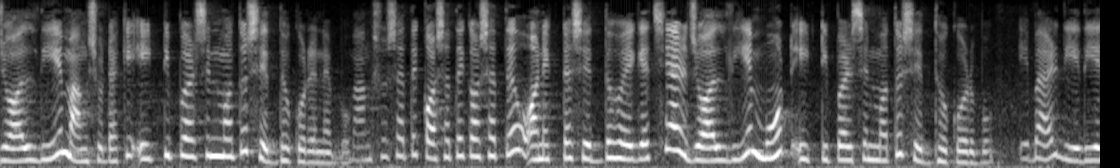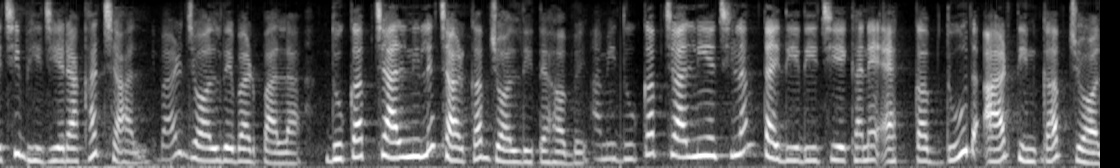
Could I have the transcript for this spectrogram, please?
জল দিয়ে মাংসটাকে এইটটি পার্সেন্ট মতো সেদ্ধ করে নেব মাংসর সাথে কষাতে কষাতেও অনেকটা সেদ্ধ হয়ে গেছে আর জল দিয়ে মোট এইটটি পার্সেন্ট মতো সেদ্ধ করব। এবার দিয়ে দিয়েছি ভিজিয়ে রাখা চাল। এবার জল দেবার পালা। দু কাপ চাল নিলে চার কাপ জল দিতে হবে। আমি দু কাপ চাল নিয়েছিলাম, তাই দিয়ে দিয়েছি এখানে এক কাপ দুধ আর তিন কাপ জল।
